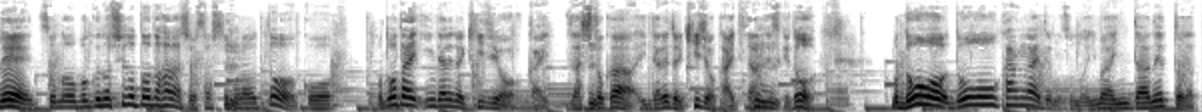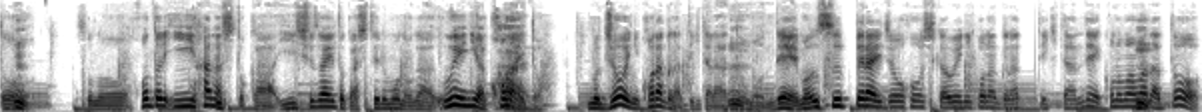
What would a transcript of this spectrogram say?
で、その僕の仕事の話をさせてもらうと、こう、もともとはインターネットに記事を書い雑誌とかインターネットに記事を書いてたんですけど、もうどう、どう考えても、その今インターネットだと、うん。その、本当にいい話とか、いい取材とかしてるものが上には来ないと。もう上位に来なくなってきたなと思うんで、もう薄っぺらい情報しか上に来なくなってきたんで、このままだと、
